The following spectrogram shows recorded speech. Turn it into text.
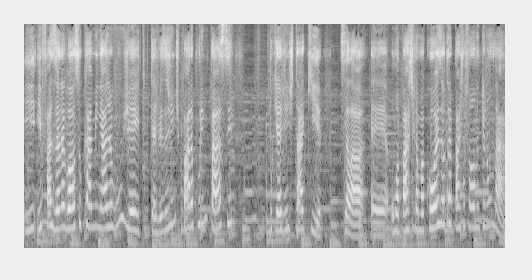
E, e fazer o negócio caminhar de algum jeito. Porque às vezes a gente para por impasse porque a gente tá aqui, sei lá, é, uma parte que é uma coisa e outra parte tá falando que não dá.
